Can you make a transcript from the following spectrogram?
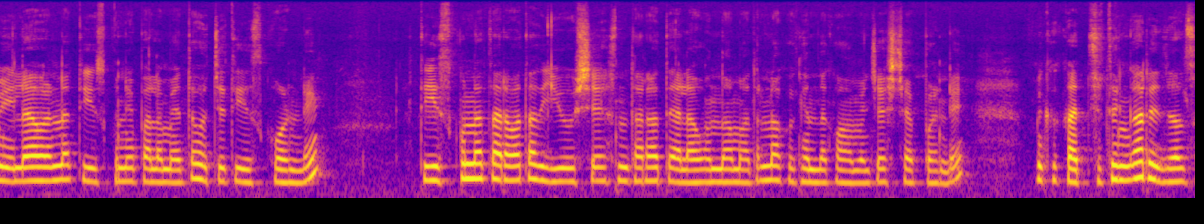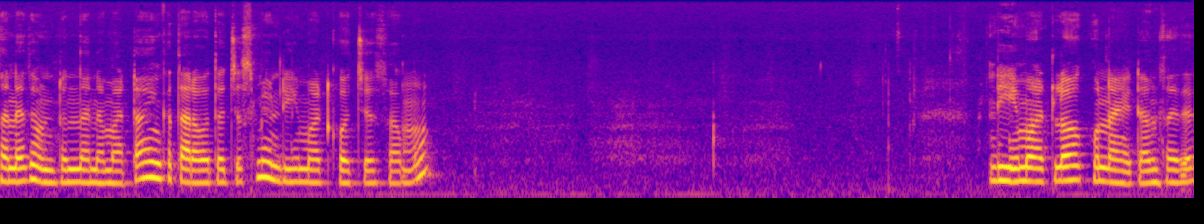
మీలో ఎవరైనా తీసుకునే ఫలం అయితే వచ్చి తీసుకోండి. తీసుకున్న తర్వాత అది యూజ్ చేసిన తర్వాత ఎలా ఉందో మాత్రం నాకు కింద కామెంట్ చేసి చెప్పండి. మీకు ఖచ్చితంగా రిజల్ట్స్ అనేది ఉంటుందన్నమాట. ఇంకా తర్వాత వచ్చేసి మేము డీమార్ట్కి వచ్చేసాము. డీమార్ట్లో కొన్ని ఐటమ్స్ అయితే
